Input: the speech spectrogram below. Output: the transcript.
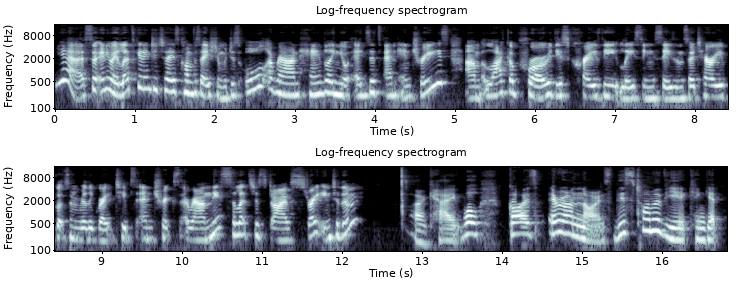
Yeah. So anyway, let's get into today's conversation, which is all around handling your exits and entries um, like a pro this crazy leasing season. So Terri, you've got some really great tips and tricks around this. So let's just dive straight into them. Okay. Well, guys, everyone knows this time of year can get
